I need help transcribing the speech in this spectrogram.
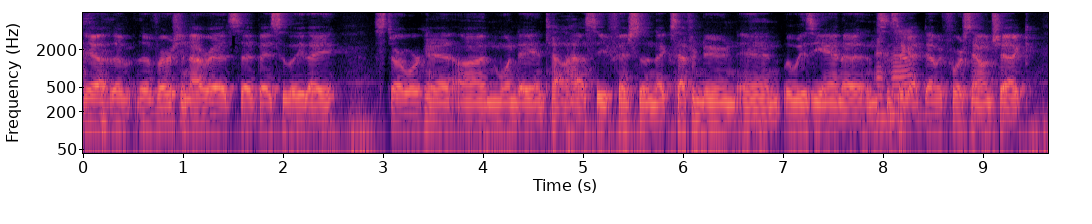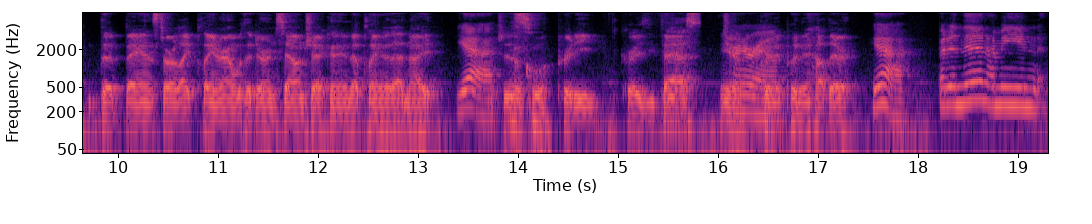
Yeah, the the version I read said basically they start working it on one day in Tallahassee, finish it the next afternoon in Louisiana, and since they Uh-huh. got done before sound check, the band started like playing around with it during sound check and ended up playing it that night, Yeah. which is Oh, cool. pretty crazy fast. You know, Turnaround. putting it, putting it out there. Yeah. But and then I mean,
